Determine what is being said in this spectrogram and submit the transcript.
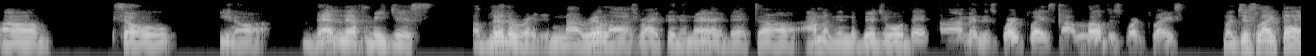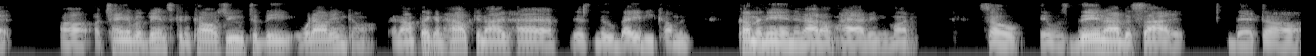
Um, so, you know, that left me just obliterated. And I realized right then and there that uh, I'm an individual that uh, I'm in this workplace and I love this workplace. But just like that, uh, a chain of events can cause you to be without income. And I'm thinking, how can I have this new baby coming coming in and I don't have any money? So it was then I decided that uh,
